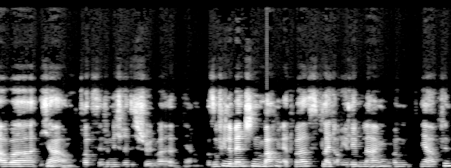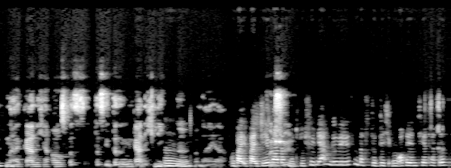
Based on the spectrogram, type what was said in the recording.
aber ja, trotzdem finde ich richtig schön, weil ja, so viele Menschen machen etwas, vielleicht auch ihr Leben lang und ja, finden halt gar nicht heraus, was, dass sie das ihnen gar nicht liegt. Ne? Mhm. Ne? Von daher. Und bei, bei dir war schön. das mit wie vielen Jahren gewesen, dass du dich umorientiert hattest?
